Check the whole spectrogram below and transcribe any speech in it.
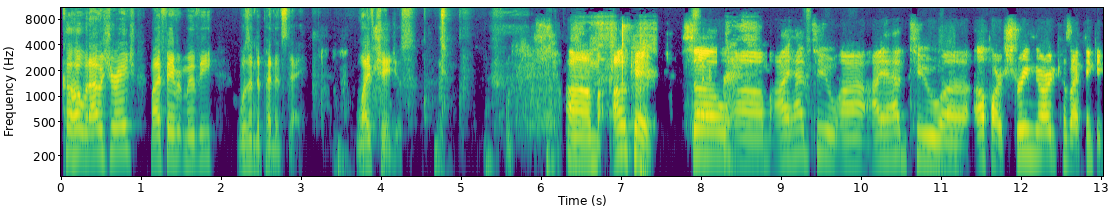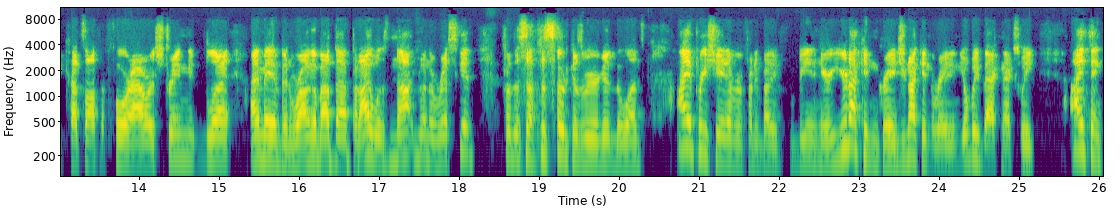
Coho, when I was your age, my favorite movie was Independence Day. Life changes. Um, okay. So um, I had to uh, I had to uh, up our StreamYard because I think it cuts off at four hours. Stream I may have been wrong about that, but I was not going to risk it for this episode because we were getting the ones. I appreciate everybody for being here. You're not getting grades. You're not getting rating. You'll be back next week. I think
